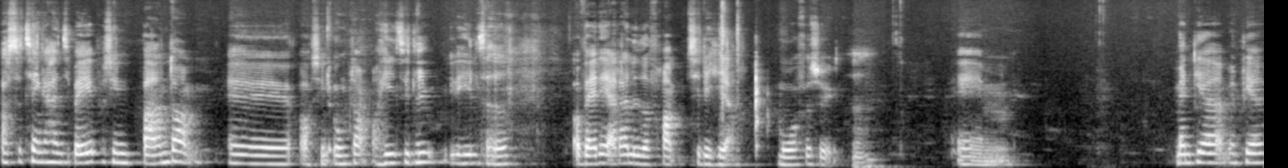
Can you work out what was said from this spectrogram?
Og så tænker han tilbage på sin barndom øh, og sin ungdom og hele sit liv i det hele taget. Og hvad det er, der leder frem til det her morforsøg. Mm. Øhm, man, bliver, man bliver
